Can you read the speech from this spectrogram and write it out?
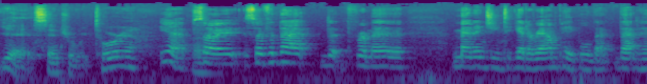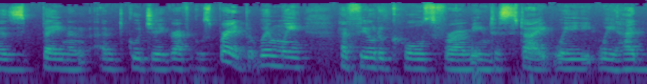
yeah, central Victoria. Yeah, so so for that, from a managing to get around people that that has been an, a good geographical spread. But when we have fielded calls from interstate, we we had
